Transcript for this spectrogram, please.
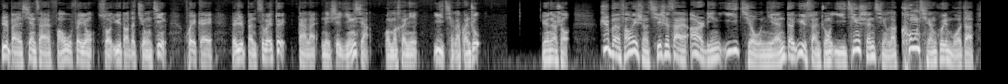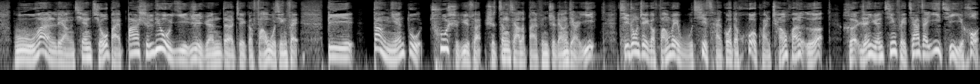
日本现在防务费用所遇到的窘境，会给日本自卫队带来哪些影响？我们和您一起来关注。袁教授，日本防卫省其实在二零一九年的预算中已经申请了空前规模的五万两千九百八十六亿日元的这个防务经费，比。当年度初始预算是增加了百分之两点一，其中这个防卫武器采购的货款偿还额和人员经费加在一起以后，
